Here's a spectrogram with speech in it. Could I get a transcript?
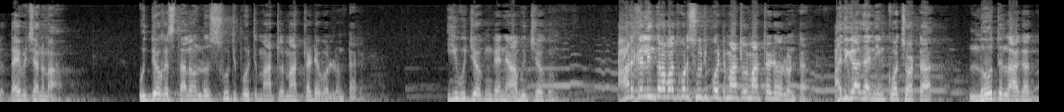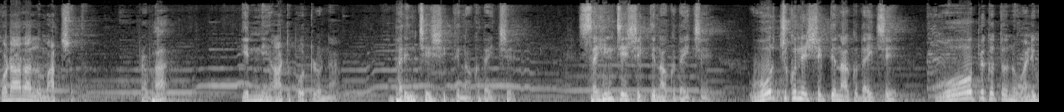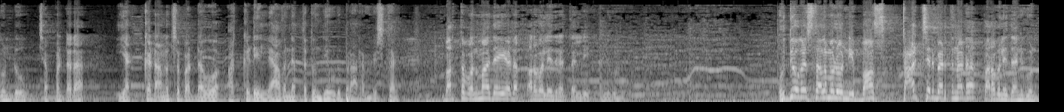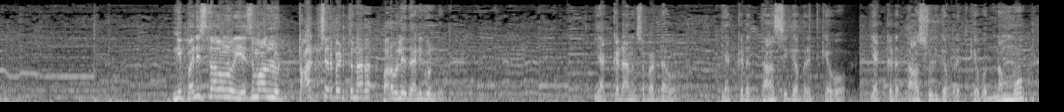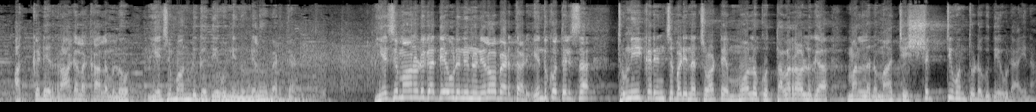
దైవజనమ? ఉద్యోగ స్థలంలో సూటిపోటి మాటలు మాట్లాడే వాళ్ళు ఉంటారు. ఈ ఉద్యోగం కానీ ఆ ఉద్యోగం. ఆడకెళ్ళిన తర్వాత కూడా సూటిపోటి మాటలు మాట్లాడే వాళ్ళు ఉంటారు. అది కాదని ఇంకో చోట లోతులాగా గొడారాలు మార్చొద్దు. ప్రభా ఎన్ని ఆటుపోట్లున్నా భరించే శక్తి నాకు దయచే. సహించే శక్తి నాకు దయచే. ఓర్చుకునే శక్తి నాకు దయచే. ఓపికతో నువ్వు అణిగుండు చెప్పంటారా ఎక్కడ అణచబడ్డావో అక్కడే లేవనెత్తటం దేవుడు ప్రారంభిస్తాడు. భర్త ఉన్మాది పర్వాలేదురా తల్లి అనుకుంటుంది ఉద్యోగ స్థలంలో నీ బాస్ టార్చర్ పెడుతున్నాడా? పర్వాలేదు అనుకుంటు నీ పని స్థలంలో యజమానులు టార్చర్ పెడుతున్నారా? పర్వాలేదు అనుకుంటు ఎక్కడ అణచబడ్డావో ఎక్కడ దాసిగా బ్రతికేవో ఎక్కడ దాసుడిగా బ్రతికేవో నమ్ము అక్కడే రాగల కాలంలో యజమానుడిగా దేవుడు నిన్ను నిలవబెడతాడు. యజమానుడిగా దేవుడు నిన్ను నిలవబెడతాడు. ఎందుకో తెలుసా? తృణీకరించబడిన చోటే మూలకు తలరాళ్ళుగా మనలను మార్చే శక్తివంతుడగు దేవుడు ఆయన.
